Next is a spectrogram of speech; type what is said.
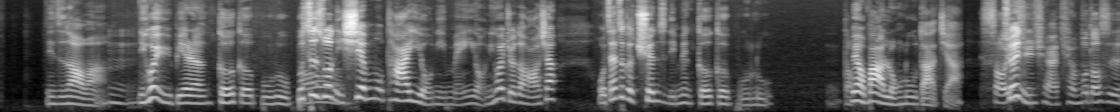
你知道吗？嗯，你会与别人格格不入，不是说哦。你羡慕他有你没有，你会觉得好像我在这个圈子里面格格不入，懂没有办法融入大家。手所以一举起来全部都是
